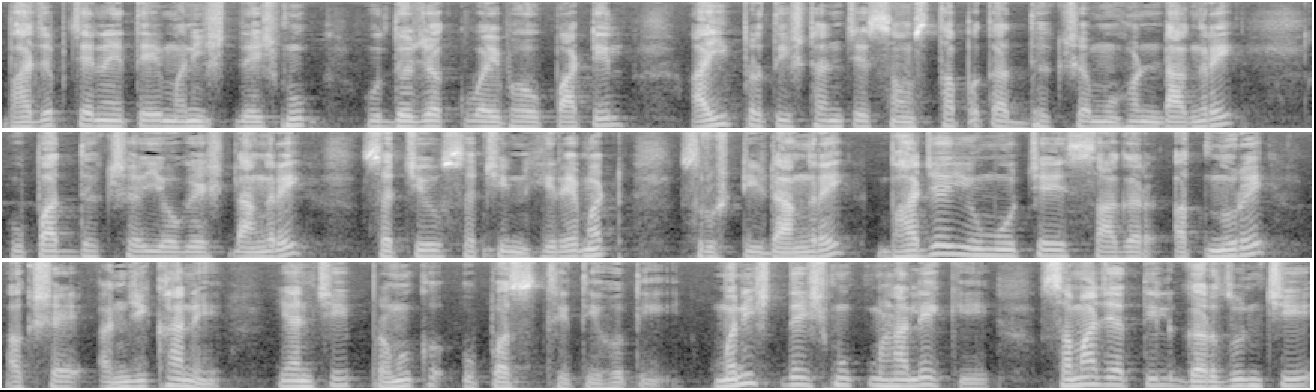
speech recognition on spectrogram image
भाजपचे नेते मनीष देशमुख उद्योजक वैभव पाटील आई प्रतिष्ठानचे संस्थापक अध्यक्ष मोहन डांगरे उपाध्यक्ष योगेश डांगरे सचिव सचिन हिरेमठ सृष्टी डांगरे भाजयुमोचे सागर अतनुरे अक्षय अंजिखाने यांची प्रमुख उपस्थिती होती. मनीष देशमुख म्हणाले की समाजातील गरजूंची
